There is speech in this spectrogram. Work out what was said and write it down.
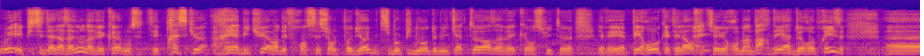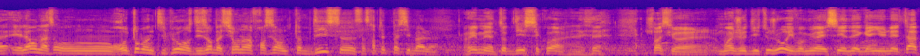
Oui, et puis ces dernières années, on avait quand même, on s'était presque réhabitué à avoir des Français sur le podium. Thibaut Pinot en 2014, avec ensuite, euh, il y avait Perrault qui était là, ensuite il y a eu Romain Bardet à deux reprises. Et là, on, a, on retombe un petit peu en se disant, bah, si on a un Français dans le top 10, euh, ça sera peut-être pas si mal. Oui, mais un top 10, c'est quoi? Je pense que moi je dis toujours, il vaut mieux essayer de gagner une étape,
